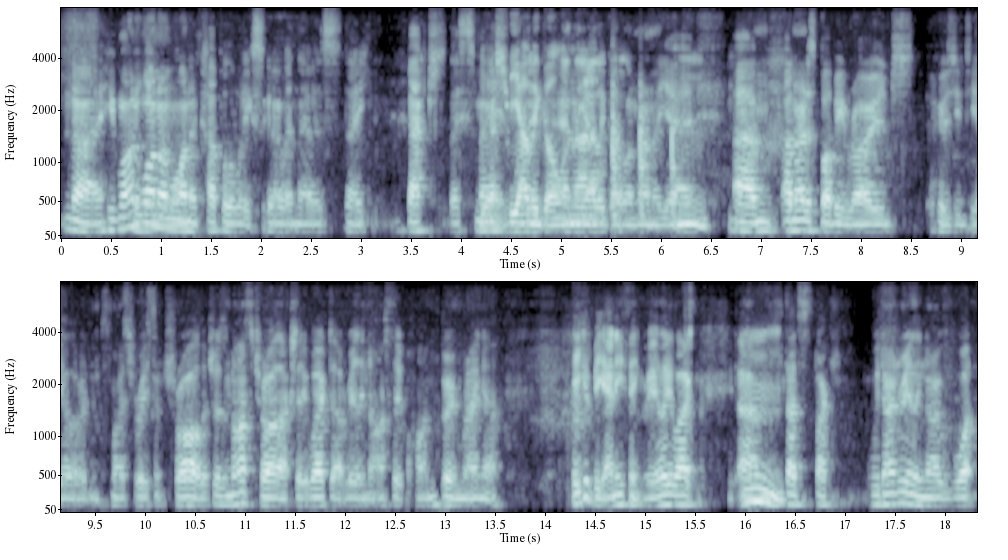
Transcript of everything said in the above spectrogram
No, he might have won on one one. a couple of weeks ago when there was they backed they smashed the other Gollan the runner. other Gollan runner. Yeah. Mm. Um, I noticed Bobby Rhodes, who's your dealer in his most recent trial, which was a nice trial actually. It worked out really nicely behind Boomerang. He could be anything really. Like um, Mm. that's like we don't really know what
